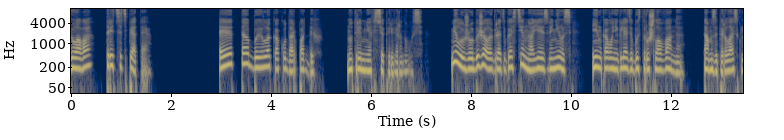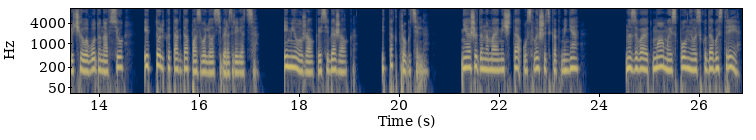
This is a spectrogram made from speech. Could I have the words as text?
Глава 35. Это было как удар под дых. Внутри меня все перевернулось. Мила уже убежала играть в гостиную, а я извинилась и, ни на кого не глядя, быстро ушла в ванную. Там заперлась, включила воду на всю и только тогда позволила себе разреветься. И Милу жалко, и себя жалко. И так трогательно. Неожиданно моя мечта услышать, как меня называют мамой, исполнилась куда быстрее.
